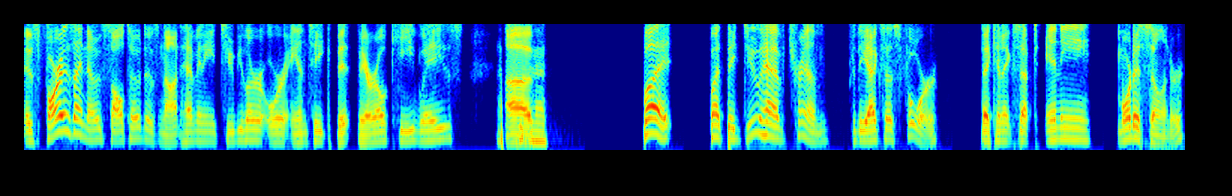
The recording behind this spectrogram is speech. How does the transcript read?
as far as I know, Salto does not have any tubular or antique bit barrel keyways, That's Uh, too bad. but but they do have trim for the XS4 that can accept any mortise cylinder.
